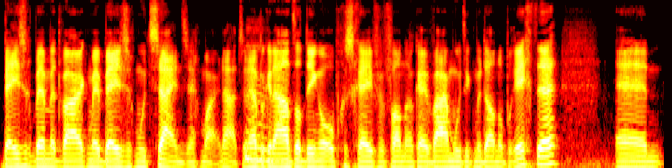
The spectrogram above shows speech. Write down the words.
bezig ben met waar ik mee bezig moet zijn, zeg maar. Nou, toen heb ik mm. een aantal dingen opgeschreven van oké, waar moet ik me dan op richten? En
